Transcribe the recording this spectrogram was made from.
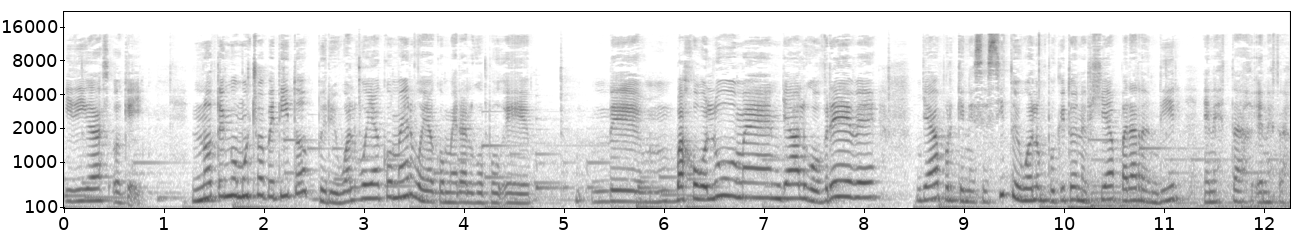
y digas, ok, no tengo mucho apetito, pero igual voy a comer, voy a comer algo eh, de bajo volumen, ya algo breve, ya porque necesito igual un poquito de energía para rendir en estas, en estas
